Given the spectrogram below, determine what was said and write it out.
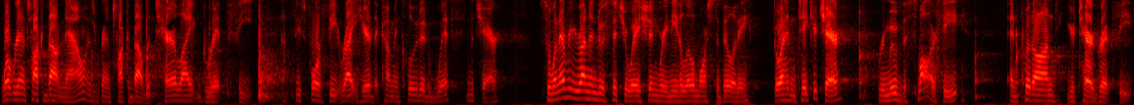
What we're gonna talk about now is we're gonna talk about the Terralite grip feet. That's these four feet right here that come included with the chair. So whenever you run into a situation where you need a little more stability, go ahead and take your chair, remove the smaller feet, and put on your Terra grip feet.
